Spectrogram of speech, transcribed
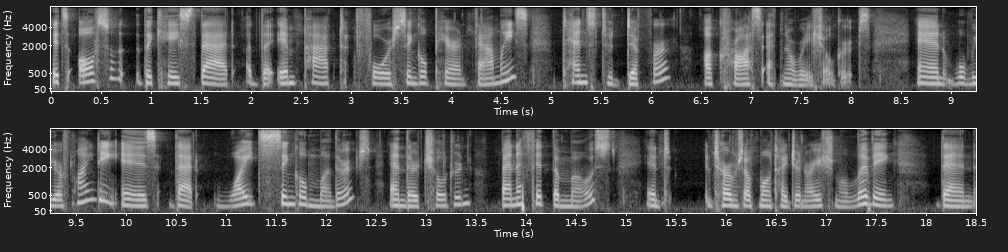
It's also the case that the impact for single parent families tends to differ across ethno-racial groups. And what we are finding is that white single mothers and their children benefit the most in, in terms of multi-generational living than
